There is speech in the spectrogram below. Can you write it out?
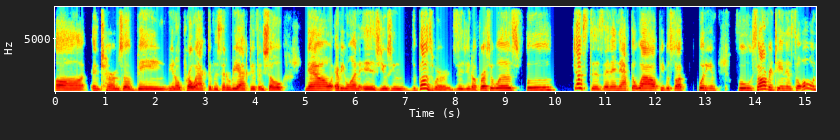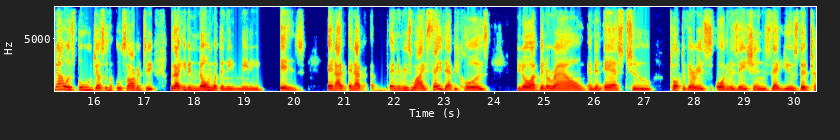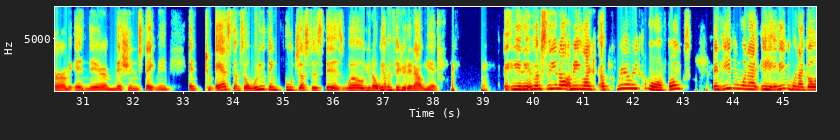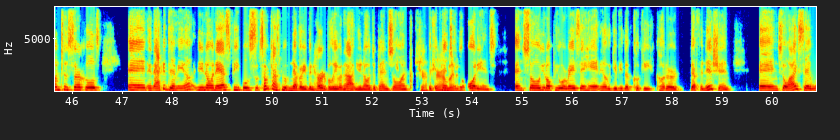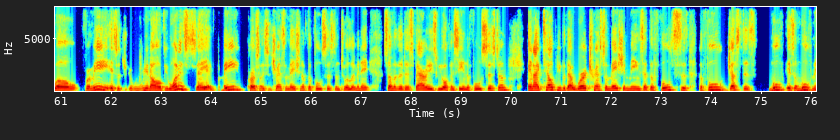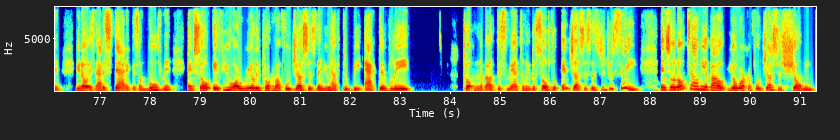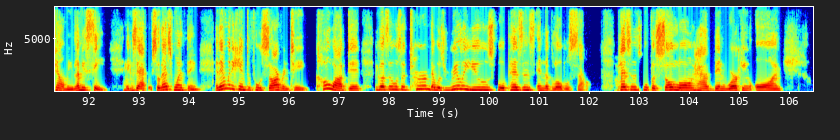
uh in terms of being, you know, proactive instead of reactive. And so now everyone is using the buzzwords. You know, first it was food justice, and then after a while, people start putting in food sovereignty, and so oh, now it's food justice and food sovereignty without even knowing what the meaning is. And I've and I've and the reason why I say that because you know I've been around and been asked to talk to various organizations that use the term in their mission statement and to ask them, so what do you think food justice is? Well, you know, we haven't figured it out yet. And I'm saying, you know, I mean, like, uh, really, come on, folks. And even when I, and even when I go into circles and in academia, you know, and ask people, sometimes people have never even heard, believe it or not. You know, it depends on, sure, it sure, depends on your audience. And so, you know, people raise their hand, and they'll give you the cookie cutter definition. And so I say, well, for me, it's a, you know, if you want to say it, for me personally, it's a transformation of the food system to eliminate some of the disparities we often see in the food system. And I tell people that word transformation means that the food, the food justice move is a movement you know it's not a static it's a movement and so if you are really talking about food justice then you have to be actively talking about dismantling the social injustices that you see. And so don't tell me about your work in food justice. Show me, tell me, let me see. Mm-hmm. Exactly. So that's one thing. And then when it came to food sovereignty, co opted because it was a term that was really used for peasants in the global south. Okay. Peasants who for so long have been working on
